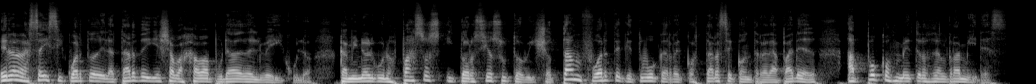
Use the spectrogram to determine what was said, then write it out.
Eran las seis y cuarto de la tarde y ella bajaba apurada del vehículo. Caminó algunos pasos y torció su tobillo, tan fuerte que tuvo que recostarse contra la pared a pocos metros del Ramírez.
